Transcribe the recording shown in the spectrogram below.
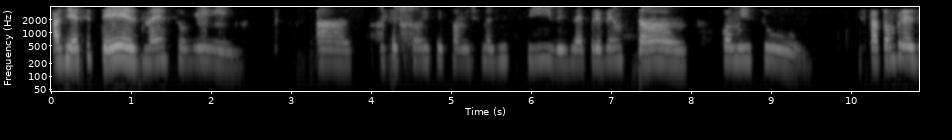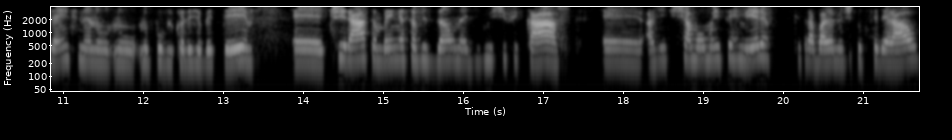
as ISTs, né? Sobre as infecções sexualmente transmissíveis, né? Prevenção, como isso está tão presente né, no, no, no público LGBT, é, tirar também essa visão, né, desmistificar. É, a gente chamou uma enfermeira que trabalha no Instituto Federal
